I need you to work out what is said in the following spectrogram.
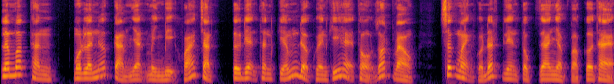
Lâm Bắc Thần một lần nữa cảm nhận mình bị khóa chặt, từ điện thần kiếm được huyền khí hệ thổ rót vào, sức mạnh của đất liên tục gia nhập vào cơ thể.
